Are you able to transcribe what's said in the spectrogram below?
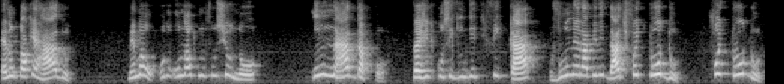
era um toque errado. Meu irmão, o, o Náutico não funcionou em nada, pô. Pra gente conseguir identificar vulnerabilidade. Foi tudo. Foi tudo.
